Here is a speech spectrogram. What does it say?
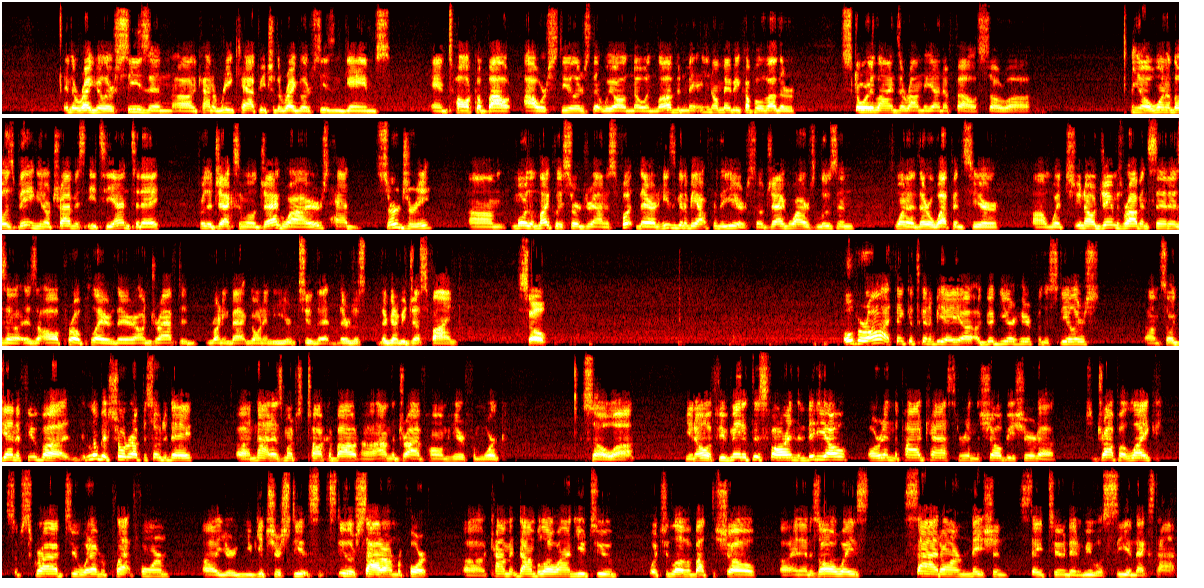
in the regular season uh, to kind of recap each of the regular season games and talk about our Steelers that we all know and love, and you know maybe a couple of other storylines around the NFL. So. Uh, you know, one of those being, you know, Travis Etienne today for the Jacksonville Jaguars had surgery, um, more than likely surgery on his foot there, and he's going to be out for the year. So Jaguars losing one of their weapons here, um, which you know James Robinson is a is an All Pro player there, undrafted running back going into year two. That they're just they're going to be just fine. So overall, I think it's going to be a, a good year here for the Steelers. Um, so again, if you've uh, a little bit shorter episode today, uh, not as much to talk about uh, on the drive home here from work. So, uh, you know, if you've made it this far in the video or in the podcast or in the show, be sure to, to drop a like, subscribe to whatever platform uh, you get your Steelers sidearm report. Uh, comment down below on YouTube what you love about the show. Uh, and as always, Sidearm Nation, stay tuned and we will see you next time.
